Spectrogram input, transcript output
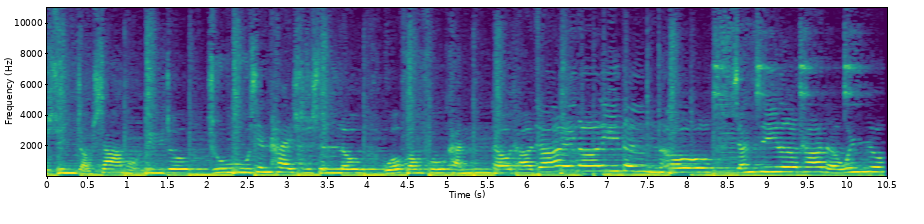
我寻找沙漠绿洲，出现海市蜃楼。我仿佛看到他在那里等候，想起了他的温柔，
